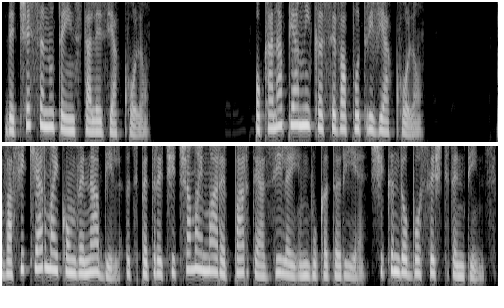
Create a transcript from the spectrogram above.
de ce să nu te instalezi acolo? O canapea mică se va potrivi acolo va fi chiar mai convenabil, îți petreci cea mai mare parte a zilei în bucătărie și când obosești te întinzi.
